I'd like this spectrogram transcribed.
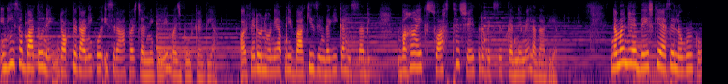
इन्हीं सब बातों ने डॉक्टर रानी को इस राह पर चलने के लिए मजबूर कर दिया और फिर उन्होंने अपनी बाकी ज़िंदगी का हिस्सा भी वहाँ एक स्वास्थ्य क्षेत्र विकसित करने में लगा दिया। नमन है देश के ऐसे लोगों को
